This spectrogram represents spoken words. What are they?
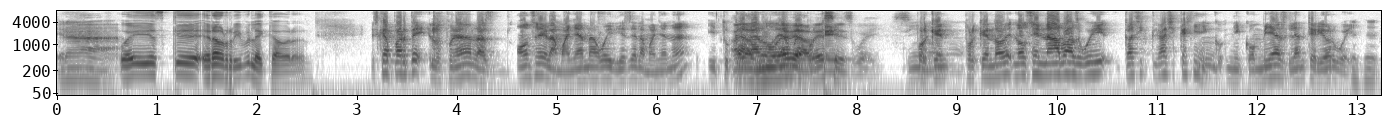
Era. Güey, es que era horrible, cabrón. Es que aparte los ponían a las 11 de la mañana, güey, 10 de la mañana. Y tú A las cagado de nueve hambre a porque- veces, güey. Sí, Porque, no, no. porque no, no cenabas, güey. Casi, casi, casi ni, Mm. ni comías el día anterior, güey. Ujú.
